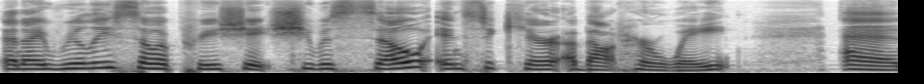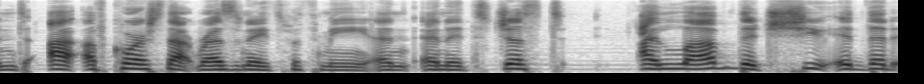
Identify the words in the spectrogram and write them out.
and I really so appreciate. She was so insecure about her weight, and uh, of course that resonates with me. And and it's just I love that she that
